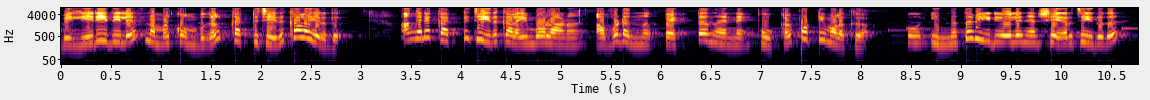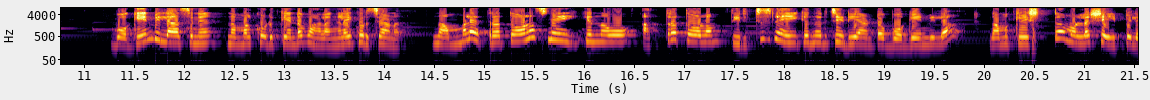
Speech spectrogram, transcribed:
വലിയ രീതിയിൽ നമ്മൾ കൊമ്പുകൾ കട്ട് ചെയ്ത് കളയരുത്. അങ്ങനെ കട്ട് ചെയ്ത് കളയുമ്പോഴാണ് അവിടെ നിന്ന് പെട്ടെന്ന് തന്നെ പൂക്കൾ പൊട്ടിമുളക്കുക. അപ്പോൾ ഇന്നത്തെ വീഡിയോയിൽ ഞാൻ ഷെയർ ചെയ്തത് ബൊഗേൻ വിലാസിന് നമ്മൾ കൊടുക്കേണ്ട വളങ്ങളെക്കുറിച്ചാണ്. നമ്മൾ എത്രത്തോളം സ്നേഹിക്കുന്നുവോ അത്രത്തോളം തിരിച്ചു സ്നേഹിക്കുന്ന ഒരു ചെടിയാണ് കേട്ടോ ബൊഗേൻ വില. നമുക്ക് ഇഷ്ടമുള്ള ഷേപ്പിൽ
